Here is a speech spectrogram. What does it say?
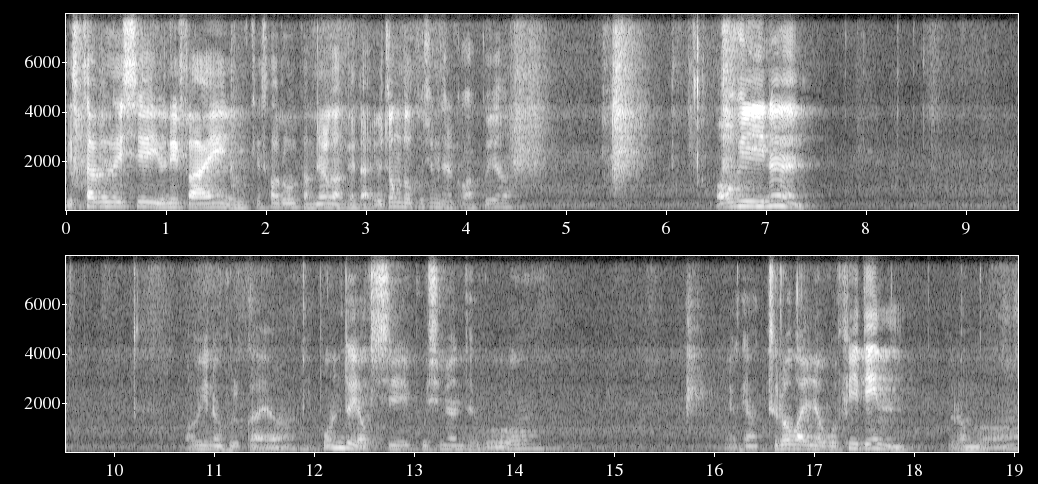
establish, unify 이렇게 서로 병렬 관계다. 이 정도 보시면 될 것 같고요. 어휘는 어휘는 볼까요? 본드 역시 보시면 되고 예, 그냥 들어가려고 feed in 이런 거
